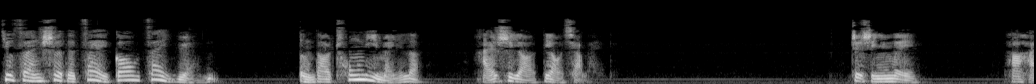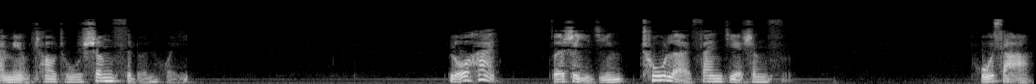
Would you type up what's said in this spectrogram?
就算射得再高再远，等到冲力没了，还是要掉下来的。这是因为他还没有超出生死轮回。罗汉。则是已经出了三界生死。菩萨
